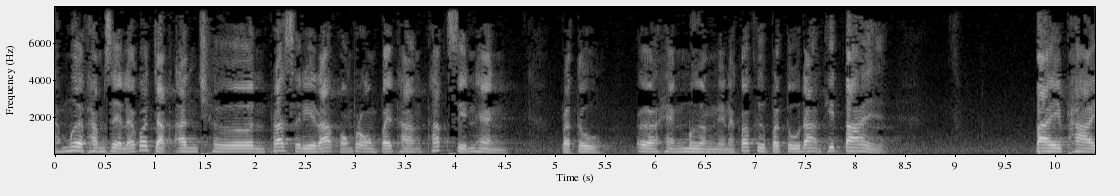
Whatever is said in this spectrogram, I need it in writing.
ะเมื่อทำเสร็จแล้วก็จักอัญเชิญพระสรีระของพระองค์ไปทางทักษิณแห่งประตู แห่งเมืองเนี่ยนะก็คือประตูด้านทิศใต้ ไปภาย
